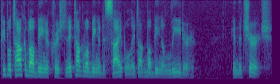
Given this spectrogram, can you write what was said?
People talk about being a Christian, they talk about being a disciple, they talk about being a leader in the church.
